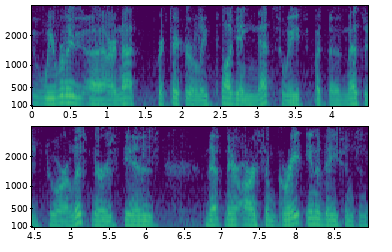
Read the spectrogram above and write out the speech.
we really uh, are not particularly plugging NetSuite, but the message to our listeners is that there are some great innovations in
